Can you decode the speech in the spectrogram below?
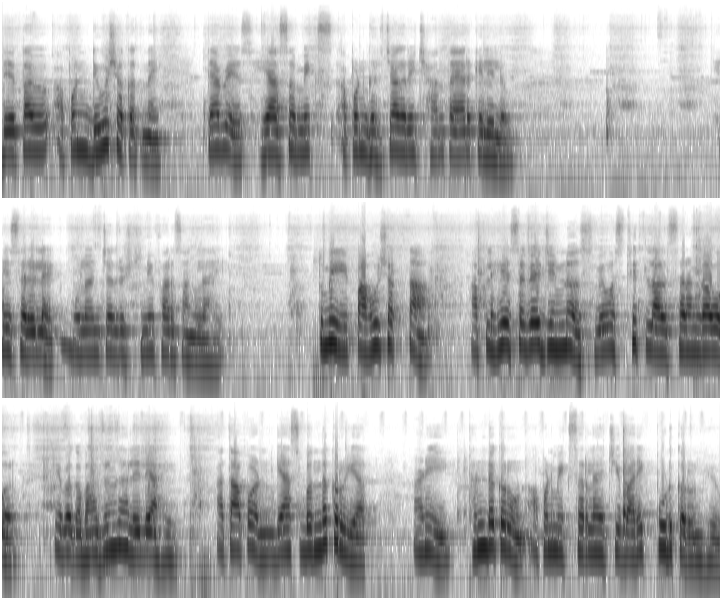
देता आपण देऊ शकत नाही. त्यावेळेस हे असं मिक्स आपण घरच्या घरी छान तयार केलेलं हे सरेलॅक मुलांच्या दृष्टीने फार चांगलं आहे. तुम्ही पाहू शकता आपले हे सगळे जिन्नस व्यवस्थित लालसर रंगावर हे बघा भाजून झालेले आहेत. आता आपण गॅस बंद करूयात आणि थंड करून आपण मिक्सरला ह्याची बारीक पूड करून घेऊ.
